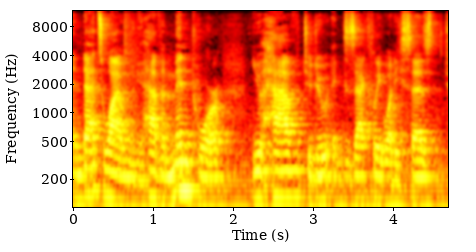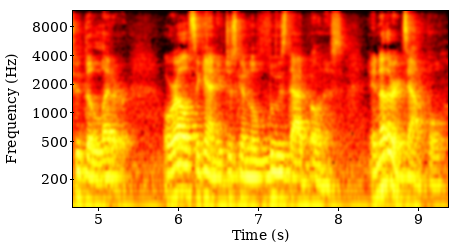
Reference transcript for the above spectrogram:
And that's why when you have a mentor, you have to do exactly what he says to the letter. Or else, again, you're just going to lose that bonus. Another example,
